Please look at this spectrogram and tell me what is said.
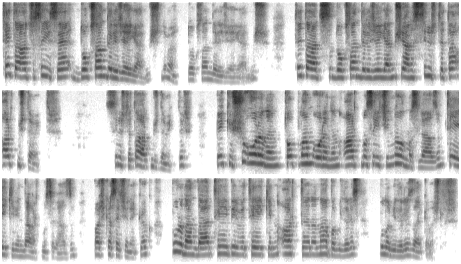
Teta açısı ise 90 dereceye gelmiş değil mi? 90 dereceye gelmiş. Teta açısı 90 dereceye gelmiş yani sinüs teta artmış demektir. Sinüs teta artmış demektir. Peki şu oranın toplam oranın artması için ne olması lazım? T2'nin de artması lazım. Başka seçenek yok. Buradan da T1 ve T2'nin arttığını ne yapabiliriz? Bulabiliriz arkadaşlar.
